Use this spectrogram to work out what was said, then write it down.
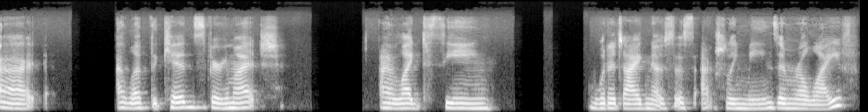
Uh, I loved the kids very much. I liked seeing what a diagnosis actually means in real life.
